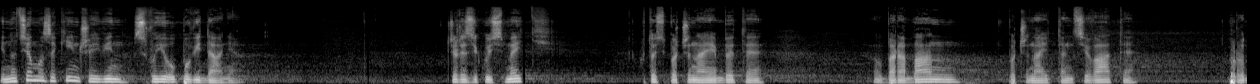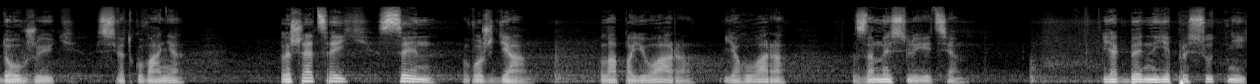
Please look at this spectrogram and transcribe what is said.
І на цьому закінчує він своє оповідання. Через якусь мить хтось починає бити в барабан, починають танцювати продовжують святкування. Лише цей син вождя, лапа Юара, Ягуара, замислюється, якби не є присутній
